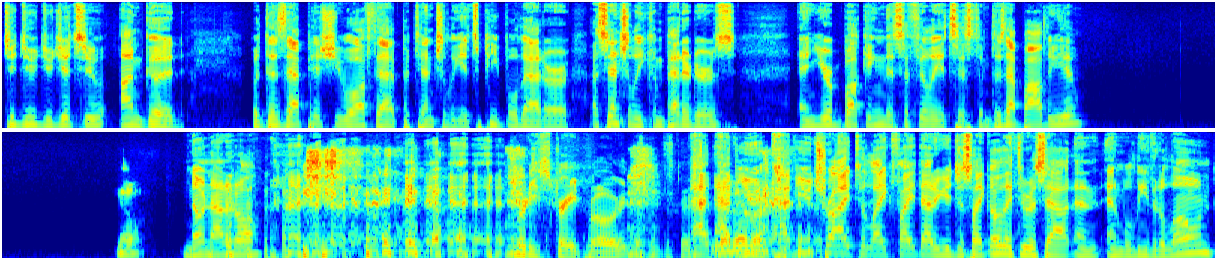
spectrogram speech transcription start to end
to do jujitsu, I'm good. But does that piss you off that potentially it's people that are essentially competitors, and you're bucking this affiliate system? Does that bother you? No. No, not at all. Pretty straightforward. Ha- have, you, have you tried to like fight that, or you're just like, oh, they threw us out, and and we'll leave it alone?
